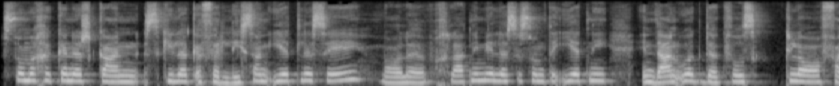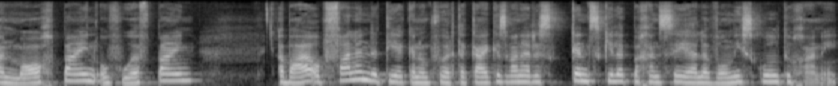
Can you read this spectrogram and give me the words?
Sommige kinders kan skielik 'n verlies aan eetlus hê, waar hulle glad nie meer lus is om te eet nie en dan ook dikwels kla van maagpyn of hoofpyn. 'n Baie opvallende teken om voor te kyk is wanneer 'n kind skielik begin sê hulle wil nie skool toe gaan nie.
